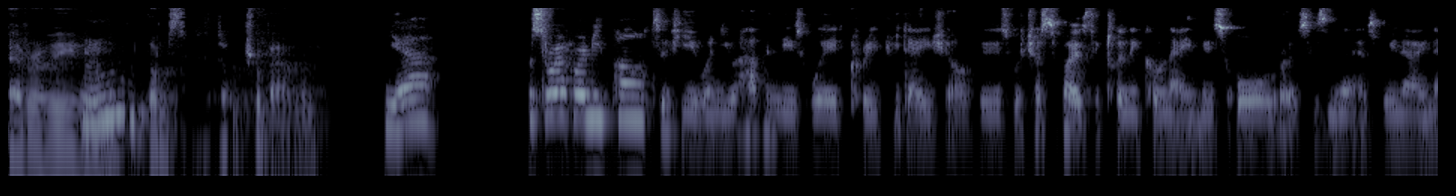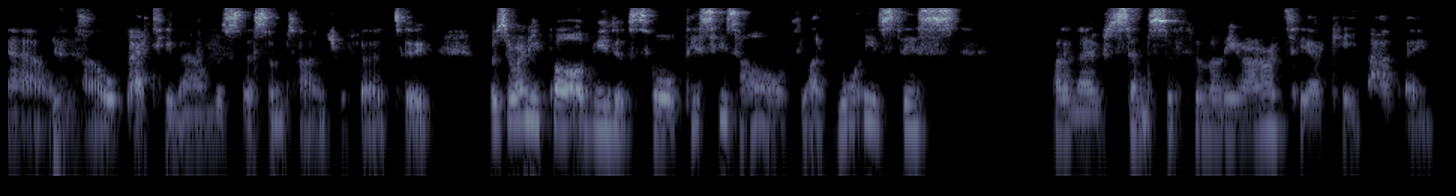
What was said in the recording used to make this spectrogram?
ever have even mm. gone to the doctor about them. Yeah. Was there ever any part of you when you were having these weird, creepy deja vus, which I suppose the clinical name is auras, isn't it, as we know now, yes. or petit mal, as they're sometimes referred to? Was there any part of you that thought, this is odd? Like, what is this, I don't know, sense of familiarity I keep having?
